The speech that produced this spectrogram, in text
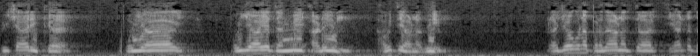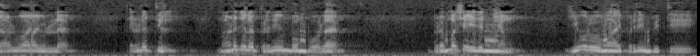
விசாரிக்க பொய்யாய் பொய்யாய தன்மை அடையும் அவித்தையானது. ரஜோகுண பிரதானத்தால் ஏற்ற தாழ்வாயுள்ள தன்னிடத்தில் மனதில பிரதிபிம்பம் போல பிரம்ம சைதன்யம் ஜீவரூபமாய் பிரதிபிம்பித்து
